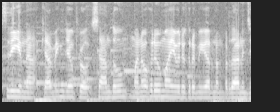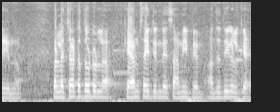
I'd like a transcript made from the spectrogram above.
സ്ഥിതി ചെയ്യുന്ന ക്യാമ്പിംഗ് ജംഫ്രോ ശാന്തവും മനോഹരവുമായ ഒരു ക്രമീകരണം പ്രദാനം ചെയ്യുന്നു. വെള്ളച്ചാട്ടത്തോടുള്ള ക്യാമ്പ് സൈറ്റിന്റെ സാമീപ്യം അതിഥികൾക്ക്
